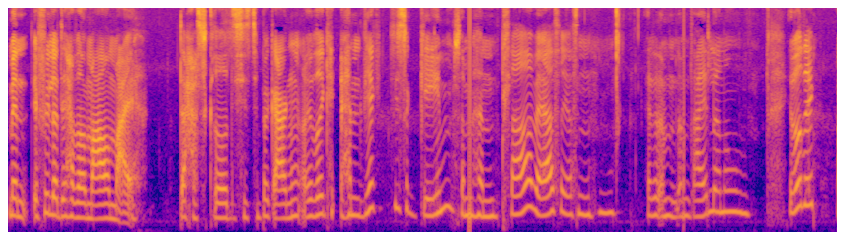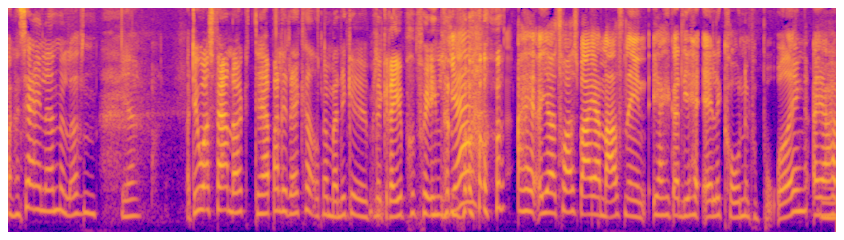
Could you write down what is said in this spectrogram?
Men jeg føler, det har været meget mig, der har skrevet de sidste par gange. Og jeg ved ikke, han virker ikke lige så game, som han plejede at være. Så jeg er sådan, hmm, er det, om, om der er et eller andet... Jeg ved det ikke, om han ser en eller anden, eller sådan. Ja. Og det er jo også fair nok. Det er bare lidt akavet, når man ikke øh, bliver grebet på en eller anden Ja, måde. Ej, og jeg tror også bare, jeg er meget sådan en... Jeg kan godt lide at have alle kortene på bordet, ikke? Og jeg, Mhm. har,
